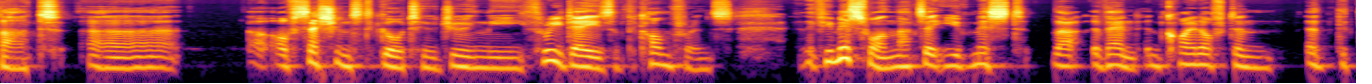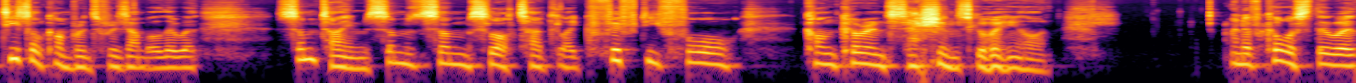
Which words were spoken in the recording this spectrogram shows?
that uh, of sessions to go to during the three days of the conference. And if you miss one, that's it. You've missed that event. And quite often at the TESOL conference, for example, there were sometimes some some slots had like 54 concurrent sessions going on. And of course, there were.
